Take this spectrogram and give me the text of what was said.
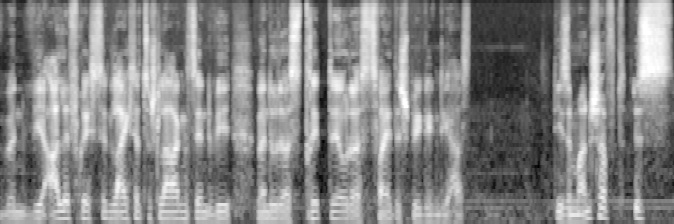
wenn wir alle frisch sind, leichter zu schlagen sind, wie wenn du das dritte oder das zweite Spiel gegen die hast. Diese Mannschaft ist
